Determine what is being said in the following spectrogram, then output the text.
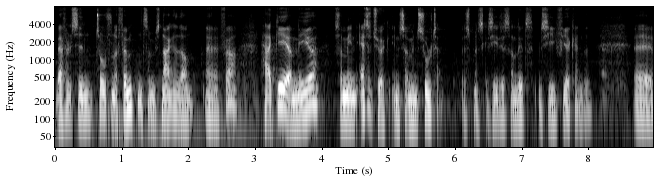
hvert fald siden 2015, som vi snakkede om øh, før, har ageret mere som en Atatürk end som en sultan, hvis man skal sige det sådan lidt man siger, firkantet. Øh,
